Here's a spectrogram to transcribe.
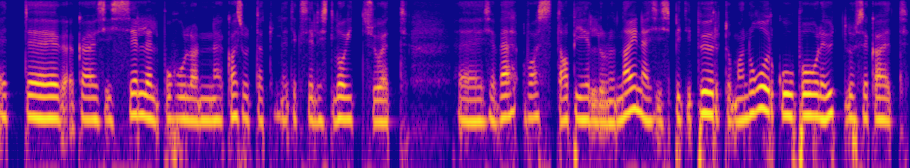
et äh, ka siis sellel puhul on kasutatud näiteks sellist loitsu, et see vast abiellunud naine siis pidi pöörduma noorkuu poole ütlusega, et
